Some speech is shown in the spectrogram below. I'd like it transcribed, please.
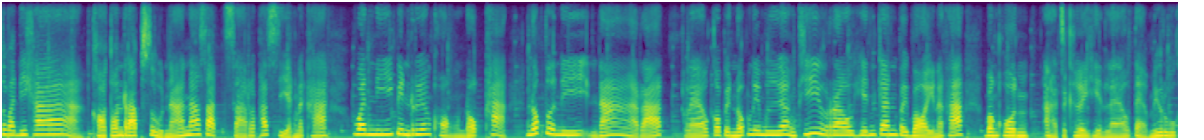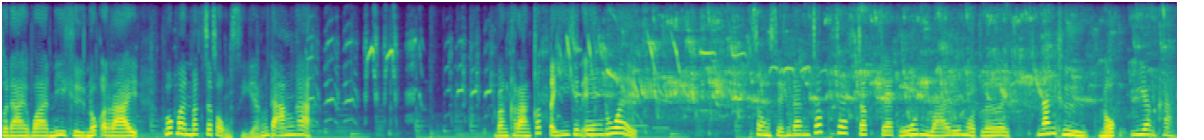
สวัสดีค่ะ ขอต้อนรับสู่หน้าหน้าสัตว์สารพัดเสียงนะคะ วันนี้เป็นเรื่องของนกค่ะ นกตัวนี้น่ารัก แล้วก็เป็นนกในเมืองที่เราเห็นกันบ่อยๆนะคะ บางคนอาจจะเคยเห็นแล้ว แต่ไม่รู้ก็ได้ว่านี่คือนกอะไร พวกมันมักจะส่งเสียงดังค่ะ บางครั้งก็ตีกันเองด้วย ส่งเสียงดังจ๊อกแจ๊กจ๊อกแจ๊กวุ่นวายไปหมดเลย นั่นคือนกเอี้ยงค่ะ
